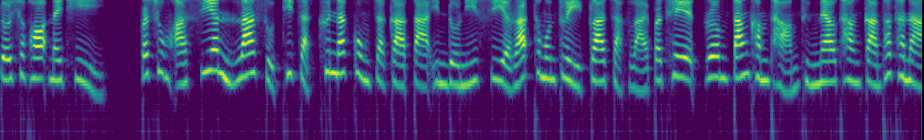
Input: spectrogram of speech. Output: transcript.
โดยเฉพาะในที่ประชุมอาเซียนล่าสุดที่จัดขึ้นณกรุงจาการ์ตาอินโดนีเซียรัฐมนตรีกลาจากหลายประเทศ เริ่มตั้งคำถามถึงแนวทางการพัฒนา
